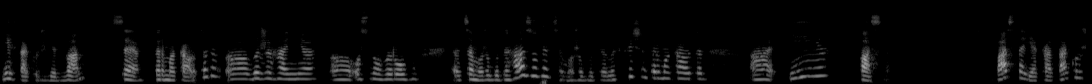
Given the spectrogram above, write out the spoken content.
Їх також є два. Це термокаутер вижигання основи рогу. Е, Це може бути газовий, це може бути електричний термокаутер. І паста. Паста, яка також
